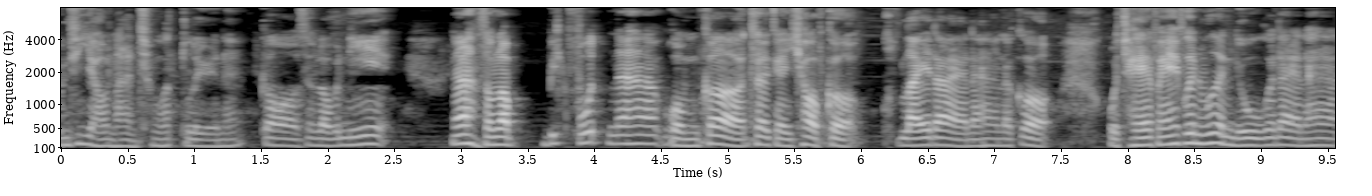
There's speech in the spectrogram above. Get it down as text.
มที่ยาวนานชะมัดเลยนะ ก็สำหรับวันนี้นะสำหรับ Bigfoot นะฮะผมก็ถ้าใครชอบก็กดไลค์ได้นะฮะ แล้วก็กดแชร์ไปให้เพื่อนๆดูก็ได้นะฮะ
